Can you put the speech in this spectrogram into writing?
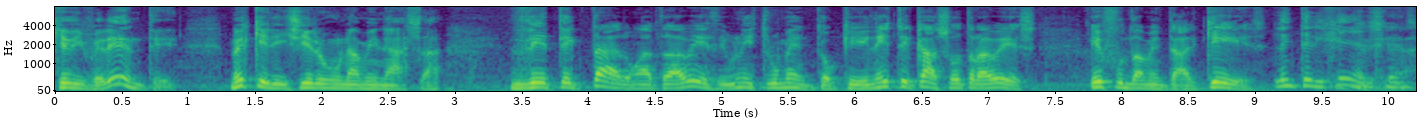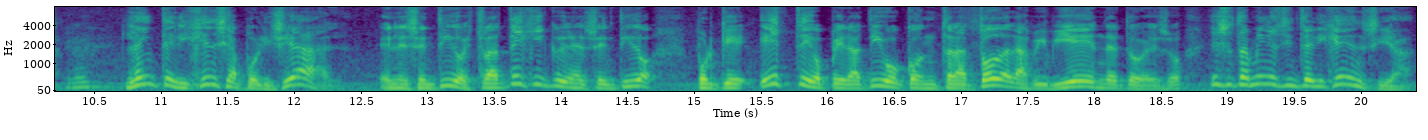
Qué diferente. No es que le hicieron una amenaza, detectaron a través de un instrumento que en este caso otra vez es fundamental, que es la inteligencia, la inteligencia policial. En el sentido estratégico y en el sentido, porque este operativo contra todas las viviendas y todo eso, eso también es inteligencia,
